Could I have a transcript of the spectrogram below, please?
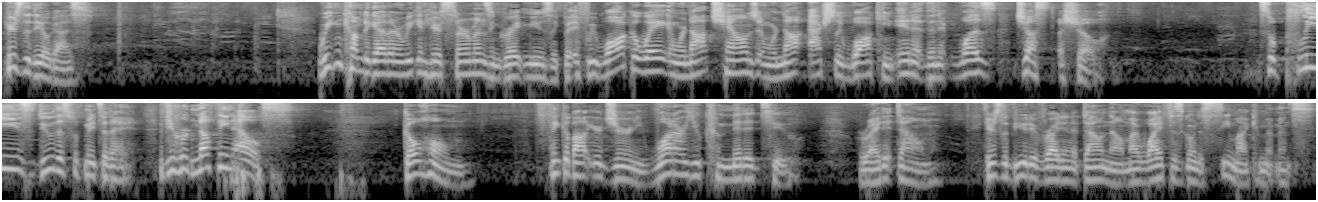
Here's the deal, guys we can come together and we can hear sermons and great music, but if we walk away and we're not challenged and we're not actually walking in it, then it was just a show. So please do this with me today. If you heard nothing else, go home, think about your journey. What are you committed to? Write it down. Here's the beauty of writing it down now. My wife is going to see my commitments.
